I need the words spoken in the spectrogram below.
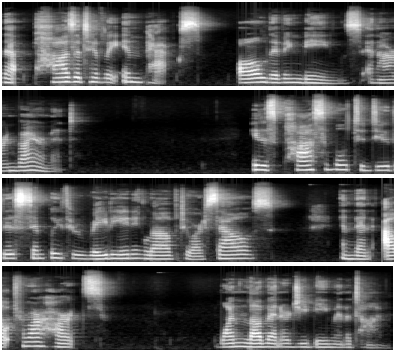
that positively impacts all living beings and our environment. It is possible to do this simply through radiating love to ourselves and then out from our hearts, one love energy beam at a time.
